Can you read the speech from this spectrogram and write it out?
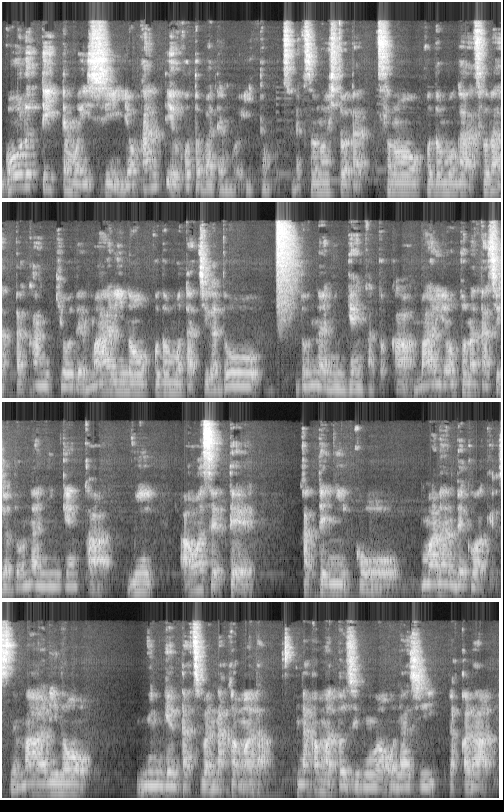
ゴールって言ってもいいし、予感っていう言葉でもいいと思うんですね。その人た、その子供が育った環境で、周りの子供たちがどう、どんな人間かとか、周りの大人たちがどんな人間かに合わせて、勝手にこう、学んでいくわけですね。周りの人間たちは仲間だ。仲間と自分は同じだから、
